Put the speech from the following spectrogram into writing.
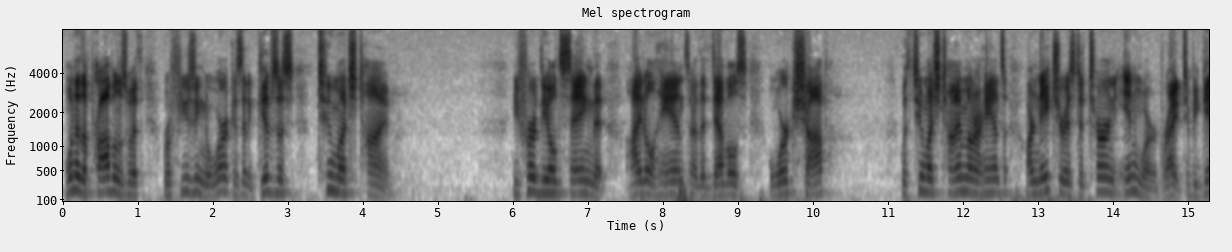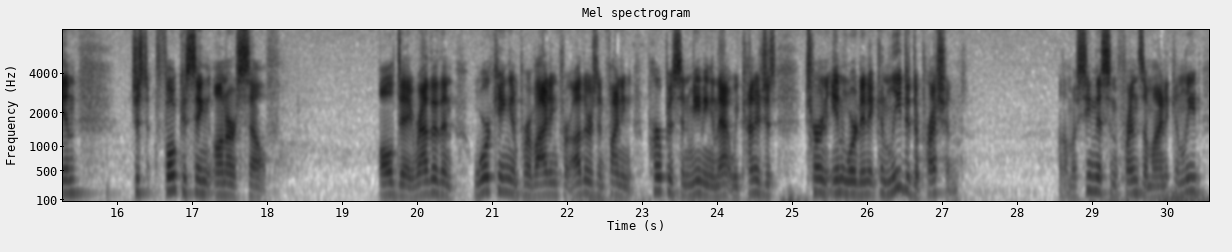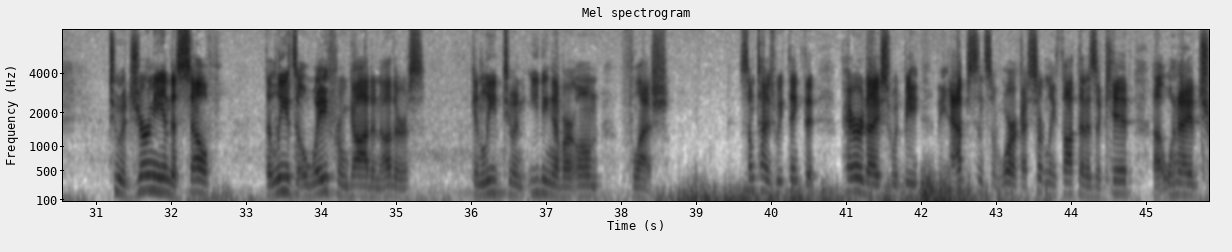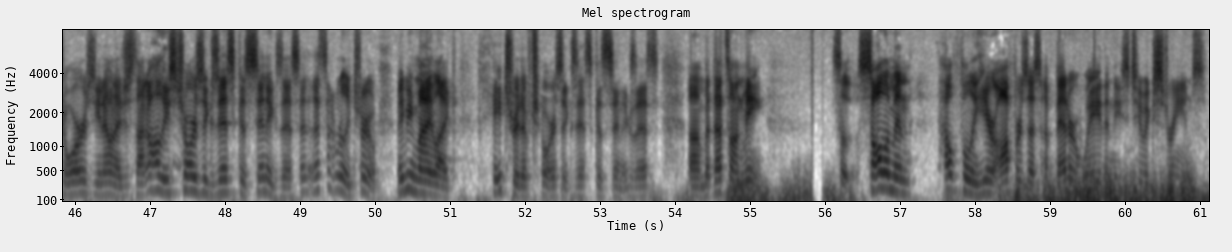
One of the problems with refusing to work is that it gives us too much time. You've heard the old saying that idle hands are the devil's workshop. With too much time on our hands, our nature is to turn inward, right? To begin just focusing on ourselves all day. Rather than working and providing for others and finding purpose and meaning in that, we kind of just turn inward and it can lead to depression. Um, I've seen this in friends of mine. It can lead to a journey into self that leads away from God and others, it can lead to an eating of our own flesh. Sometimes we think that paradise would be the absence of work. I certainly thought that as a kid uh, when I had chores, you know, and I just thought, oh, these chores exist because sin exists. That's not really true. Maybe my like hatred of chores exists because sin exists, um, but that's on me. So Solomon helpfully here offers us a better way than these two extremes.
